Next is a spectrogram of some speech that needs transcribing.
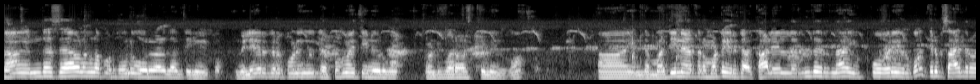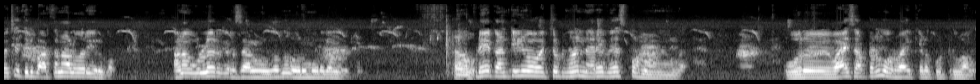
நாங்கள் இந்த சேவலங்களை பொறுத்தவரை ஒரு வேளை தான் தீனி வைப்போம். வெளியே இருக்கிற கோழிங்களுக்கு எப்பவுமே தீனி இருக்கும். டுவெண்ட்டி ஃபோர் ஹவர்ஸ் தீனி இருக்கும். இந்த மதிய நேரத்தில் மட்டும் இருக்கா. காலையில இருந்து இருந்தால் இப்போ வரையும் இருக்கும். திருப்பி சாயந்தரம் வச்சு திருப்பி அடுத்த நாள் வரையும் இருக்கும். ஆனால் உள்ளே இருக்கிற சேவலங்களுக்கு வந்து ஒரு முறை தான் இருக்கும். அப்படியே கண்டினியூவாக வச்சுட்டோம்னா நிறைய வேஸ்ட் பண்ணுவாங்க அவங்க ஒரு வாய் சாப்பிட்டாலும் ஒரு வாய் கீழே கொட்டுருவாங்க.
